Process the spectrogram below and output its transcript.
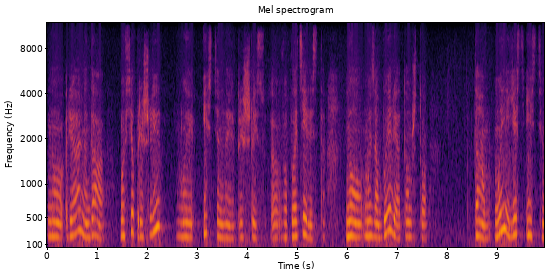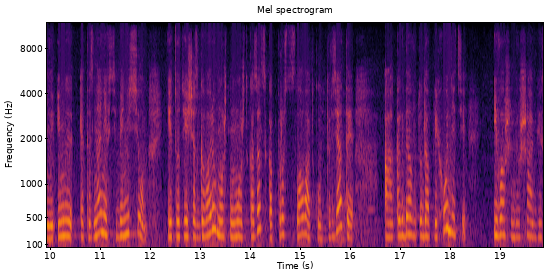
но реально, да, мы все пришли, мы истинные пришли, э, воплотились-то, но мы забыли о том, что там мы есть истины, и мы это знание в себе несем. И тут я сейчас говорю, может, может казаться, как просто слова откуда-то взятые, а когда вы туда приходите, и ваша душа без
